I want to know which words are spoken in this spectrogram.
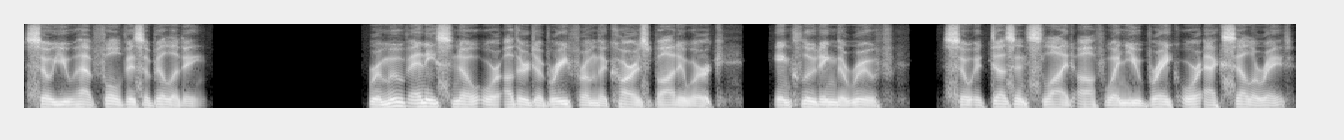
so you have full visibility. Remove any snow or other debris from the car's bodywork, including the roof, so it doesn't slide off when you brake or accelerate.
